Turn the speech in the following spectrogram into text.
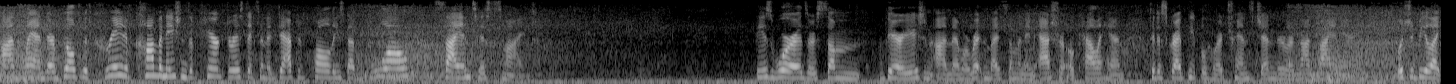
on land. They're built with creative combinations of characteristics and adaptive qualities that blow scientists' mind. These words, or some variation on them, were written by someone named Asher O'Callaghan to describe people who are transgender or non-binary, which would be like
